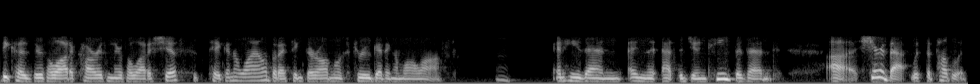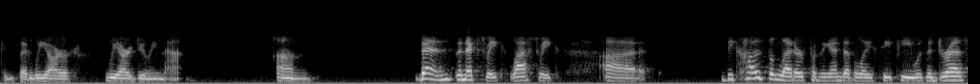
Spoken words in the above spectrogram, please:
because there's a lot of cars and there's a lot of shifts, it's taken a while, but I think they're almost through getting them all off. Mm. And he then, the, at the Juneteenth event, uh, shared that with the public and said, "We are we are doing that." Um, then the next week, last week, uh, because the letter from the NAACP was addressed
